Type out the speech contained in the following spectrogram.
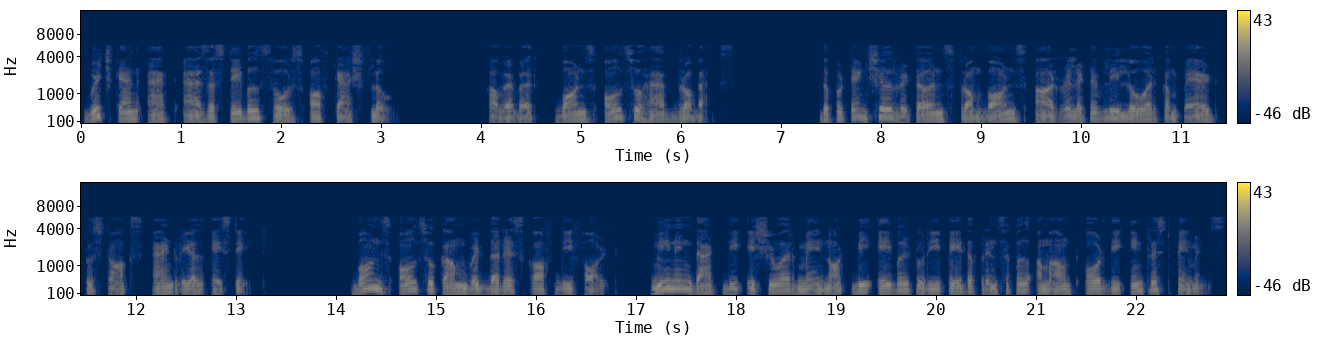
which can act as a stable source of cash flow. However, bonds also have drawbacks. The potential returns from bonds are relatively lower compared to stocks and real estate. Bonds also come with the risk of default, meaning that the issuer may not be able to repay the principal amount or the interest payments.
